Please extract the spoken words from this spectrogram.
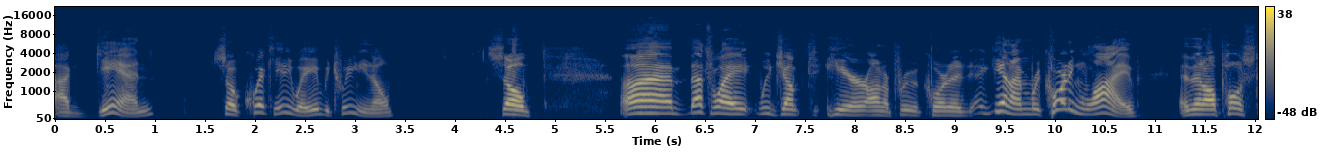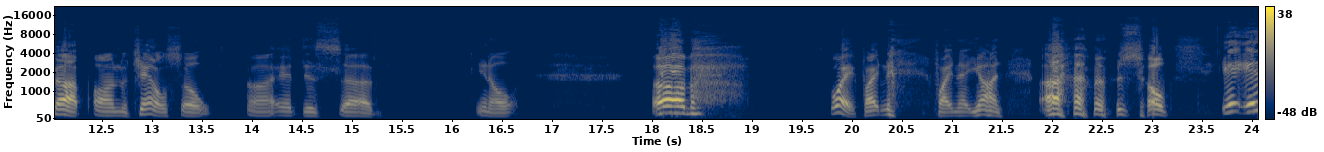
again so quick anyway in between, you know. So uh, that's why we jumped here on a pre-recorded. Again, I'm recording live, and then I'll post up on the channel. So uh, it is, uh, you know, um, boy, fighting fighting that yawn. Uh, so It, it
